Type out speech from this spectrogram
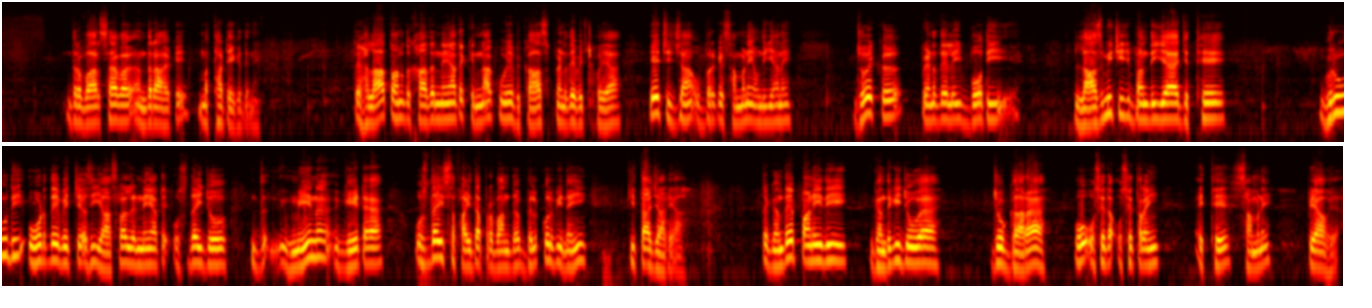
ਦਰਬਾਰ ਸਾਹਿਬ ਅੰਦਰ ਆ ਕੇ ਮੱਥਾ ਟੇਕਦੇ ਨੇ। ਤੇ ਹਾਲਾਤ ਤੁਹਾਨੂੰ ਦਿਖਾ ਦਿੰਨੇ ਆ ਤੇ ਕਿੰਨਾ ਕੁ ਇਹ ਵਿਕਾਸ ਪਿੰਡ ਦੇ ਵਿੱਚ ਹੋਇਆ। ਇਹ ਚੀਜ਼ਾਂ ਉੱਭਰ ਕੇ ਸਾਹਮਣੇ ਆਉਂਦੀਆਂ ਨੇ। ਜੋ ਇੱਕ ਪਿੰਡ ਦੇ ਲਈ ਬਹੁਤ ਹੀ ਲਾਜ਼ਮੀ ਚੀਜ਼ ਬਣਦੀ ਹੈ, ਜਿੱਥੇ ਗੁਰੂ ਦੀ ਓਟ ਦੇ ਵਿੱਚ ਅਸੀਂ ਆਸਰਾ ਲੈਂਦੇ ਆ ਤੇ ਉਸ ਦਾ ਹੀ ਜੋ ਮੇਨ ਗੇਟ ਹੈ ਉਸ ਦਾ ਹੀ ਸਫ਼ਾਈ ਦਾ ਪ੍ਰਬੰਧ ਬਿਲਕੁਲ ਵੀ ਨਹੀਂ ਕੀਤਾ ਜਾ ਰਿਹਾ। ਤੇ ਗੰਦੇ ਪਾਣੀ ਦੀ ਗੰਦਗੀ ਜੋ ਹੈ, ਜੋ ਗਾਰਾ ਉਹ ਉਸੇ ਦਾ ਉਸੇ ਤਰ੍ਹਾਂ ਹੀ ਇੱਥੇ ਸਾਹਮਣੇ ਪਿਆ ਹੋਇਆ।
